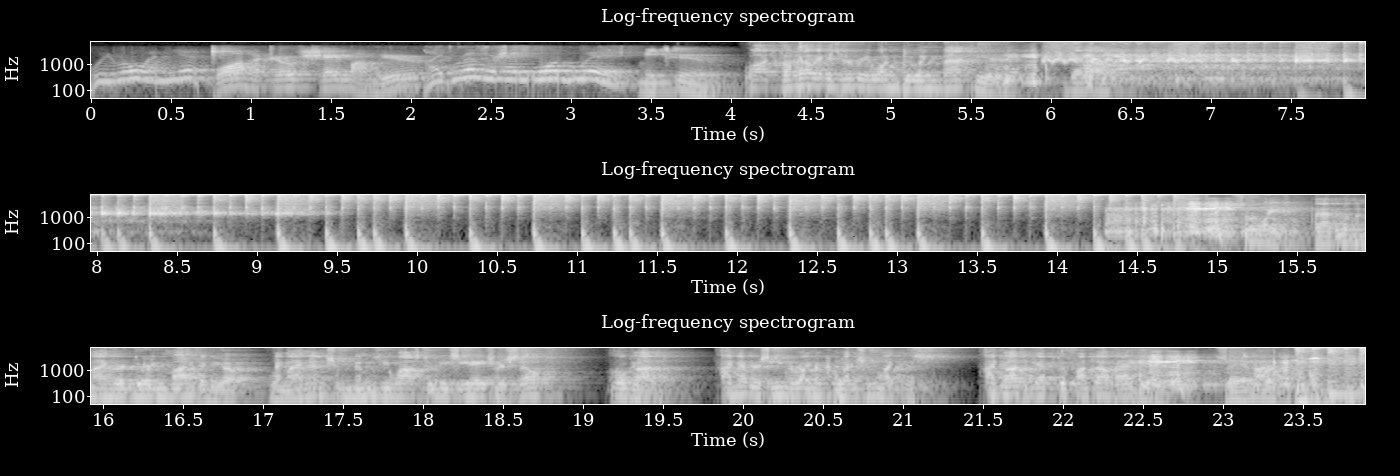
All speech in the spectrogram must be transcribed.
We rolling yet? Wanna go shame on you? I'd rather have one way. Me too. What the hell is everyone doing back here? Get out. So wait, that woman I heard during my video, when I mentioned Mimsy was to DCH herself? Oh god, I never seen her run a collection like this. I gotta get the fuck out of here. Sayonara.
